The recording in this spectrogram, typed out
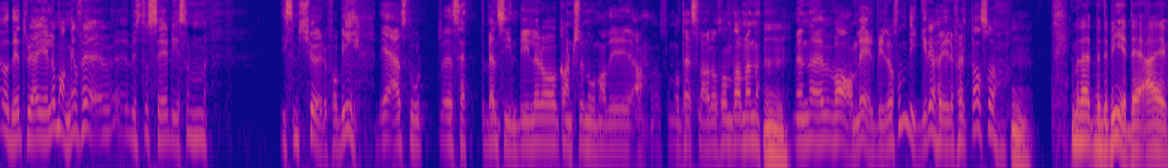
og det tror jeg gjelder mange, for jeg, hvis du ser de som, de som kjører forbi, det er stort eh, sett bensinbiler og kanskje noen av de, ja, noen Teslaer og sånn, da, men, men eh, vanlige elbiler og sånn ligger i høyrefeltet, altså. Men det, men det blir det jeg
